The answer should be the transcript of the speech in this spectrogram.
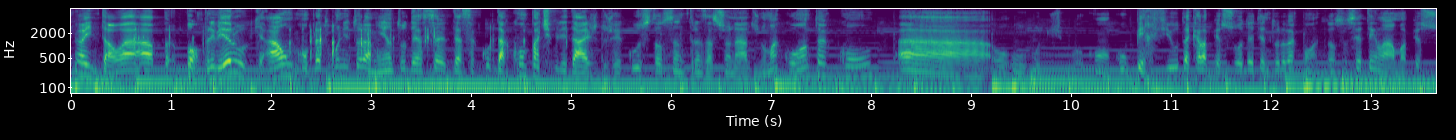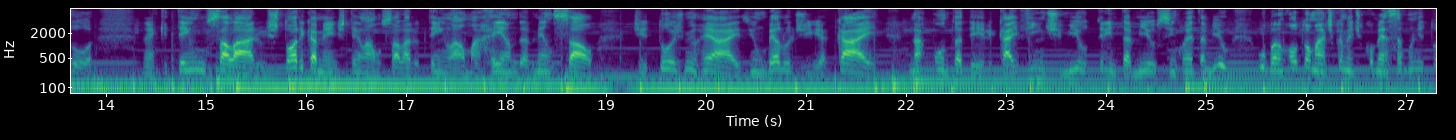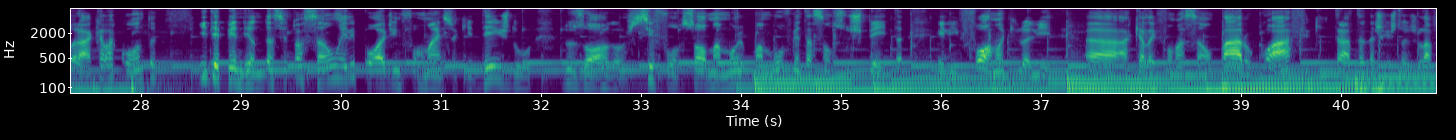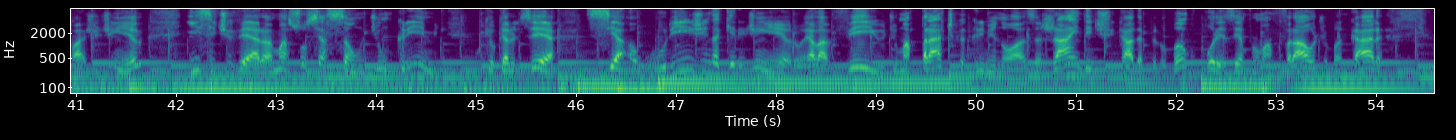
Ah, então, a, a, bom, primeiro há um completo monitoramento dessa, dessa, da compatibilidade dos recursos que estão sendo transacionados numa conta com, a, o, o, com, com, o perfil daquela pessoa detentora da conta. Então, se você tem lá uma pessoa né, que tem um salário, historicamente tem lá um salário, tem lá uma renda mensal de dois mil reais e um belo dia cai na conta dele, cai 20 mil, 30 mil, 50 mil, o banco automaticamente começa a monitorar aquela conta e dependendo da situação, ele pode informar isso aqui desde o, dos órgãos, se for só uma, uma movimentação suspeita, ele informa aquilo ali uh, aquela informação para o COAF, que trata das questões de lavagem de dinheiro, e se tiver uma associação de um crime, o que eu quero dizer é, se a origem daquele dinheiro ela veio de uma prática criminosa já identificada pelo banco, por exemplo, uma fraude bancária,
